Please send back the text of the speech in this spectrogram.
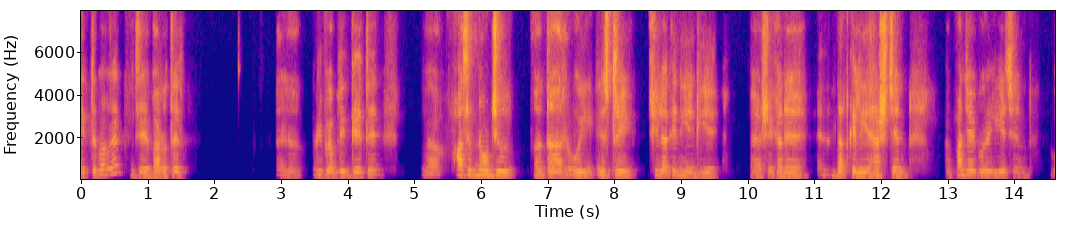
দেখতে পাবে যে ভারতের রিপাবলিক ডেতে আসিফ নজরুল তার ওই স্ত্রী শিলাকে নিয়ে গিয়ে সেখানে দাঁত কেলিয়ে হাসছেন, পাঞ্জাবি পরে গিয়েছেন। ও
